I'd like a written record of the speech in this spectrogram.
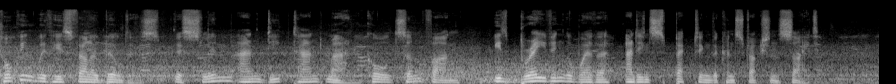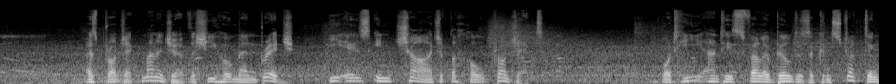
Talking with his fellow builders, this slim and deep-tanned man called Cen Feng is braving the weather and inspecting the construction site. As project manager of the Xihoumen Bridge, he is in charge of the whole project. What he and his fellow builders are constructing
